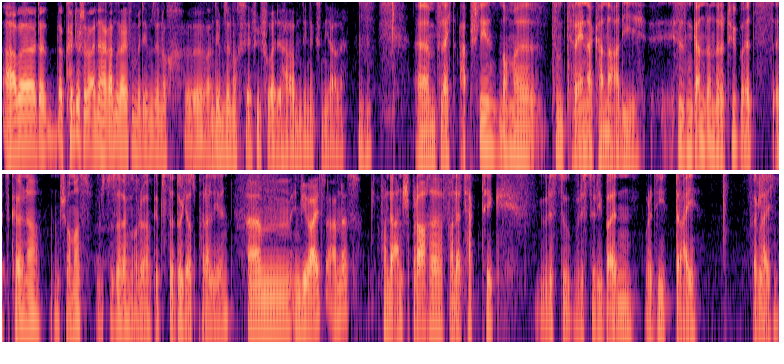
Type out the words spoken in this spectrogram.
Aber da, da könnte schon einer heranreifen, mit dem sie noch, äh, an dem sie noch sehr viel Freude haben die nächsten Jahre. Mhm. Ähm, vielleicht abschließend nochmal zum Trainer Kanadi. Ist es ein ganz anderer Typ als, als Kölner und Schommers, würdest du sagen? Oder gibt es da durchaus Parallelen? Ähm, inwieweit anders? Von der Ansprache, von der Taktik, würdest du, würdest du die beiden oder die drei vergleichen?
